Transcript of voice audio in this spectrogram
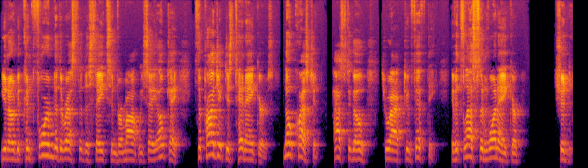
you know, to conform to the rest of the states in Vermont, we say, okay, if the project is 10 acres, no question, has to go through Act 250. If it's less than one acre, should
